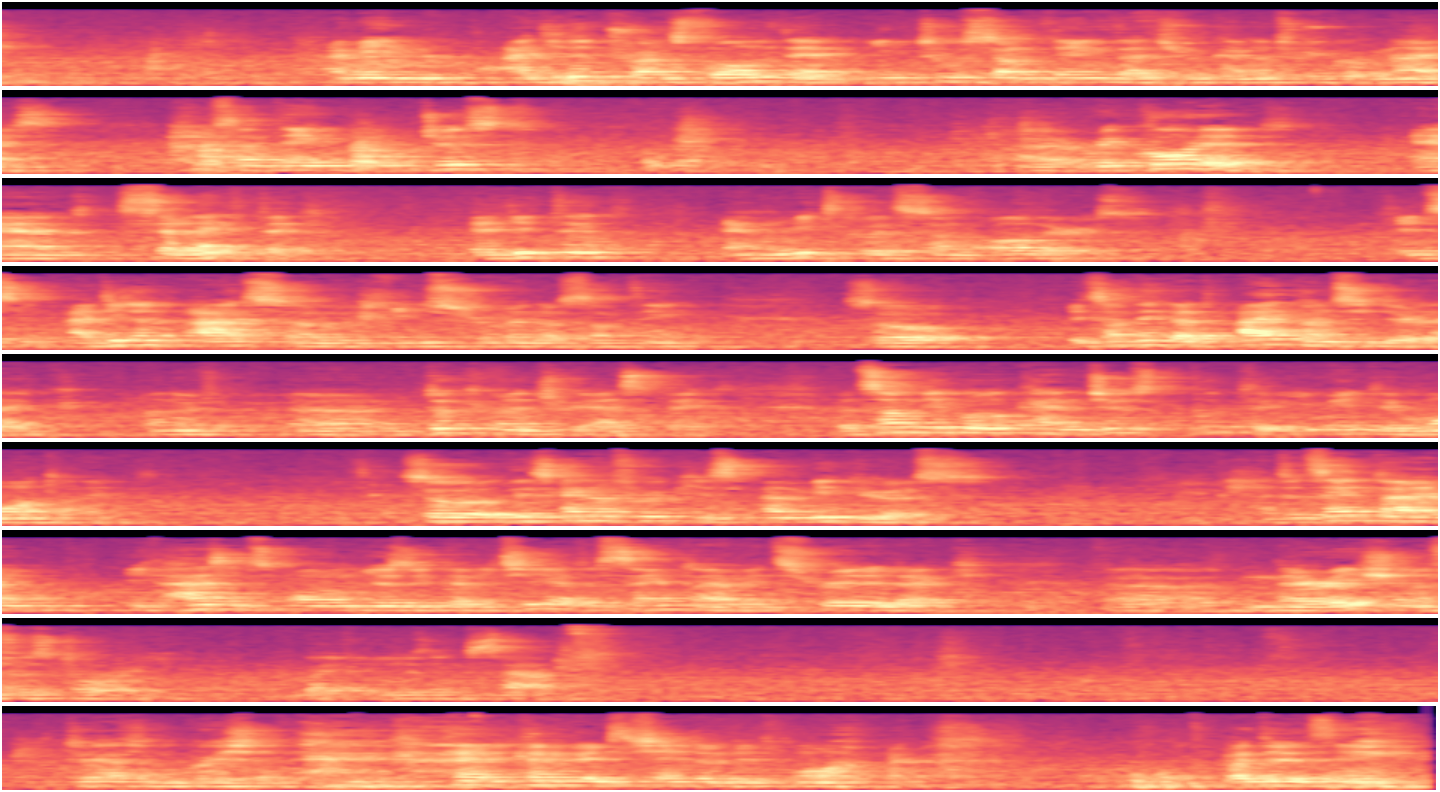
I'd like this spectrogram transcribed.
I mean, I didn't transform them into something that you cannot recognize. Something just uh, recorded and selected, edited and mixed with some others. It's, I didn't add some instrument or something. So it's something that I consider like a uh, documentary aspect. But some people can just put the image they want on it. So this kind of work is ambiguous. At the same time, it has its own musicality. At the same time, it's really like uh, narration of a story by using sound. Do you have some question? Can we exchange a bit more? what do you think?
